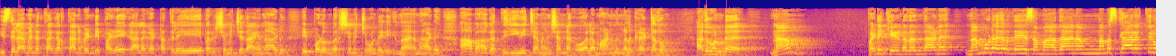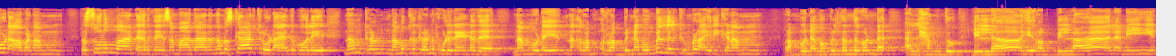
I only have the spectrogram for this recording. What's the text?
ഇസ്ലാമിനെ തകർത്താൻ വേണ്ടി പഴയ കാലഘട്ടത്തിലേ പരിശ്രമിച്ചതായ നാട് ഇപ്പോഴും പരിശ്രമിച്ചുകൊണ്ടിരിക്കുന്നതായ നാട്. ആ ഭാഗത്ത് ജീവിച്ച മനുഷ്യന്റെ കോലമാണ് നിങ്ങൾ കേട്ടതും. അതുകൊണ്ട് നാം പഠിക്കേണ്ടത് എന്താണ് നമ്മുടെ ഹൃദയ സമാധാനം നമസ്കാരത്തിലൂടെ ആവണം റസൂലുള്ളാന്റെ ഹൃദയ സമാധാനം നമസ്കാരത്തിലൂടെ ആയതുപോലെ നാം നമുക്ക് കൺകുളിരേണ്ടത് നമ്മുടെ റബ്ബിന്റെ മുമ്പിൽ നിൽക്കുമ്പോഴായിരിക്കണം. റബ്ബിന്റെ മുമ്പിൽ നിന്നുകൊണ്ട് അൽഹംദു ലില്ലാഹി റബ്ബിൽ ആലമീൻ.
